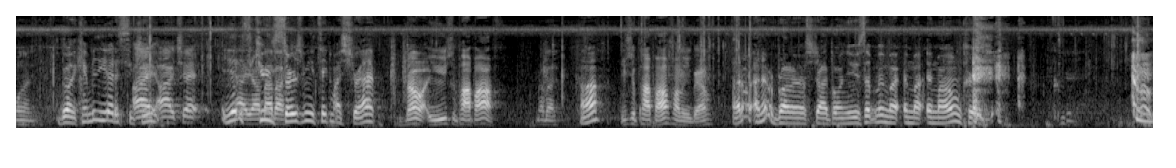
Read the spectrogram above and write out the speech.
One. Bro, I can't believe you had a security. all right, chat. You had a Alright, y'all, security bye-bye. search me and take my strap. Bro, you used to pop off. Bye bye. Huh? You should pop off on me, bro. I don't. I never brought a strap on you except in my in my in my own crib.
